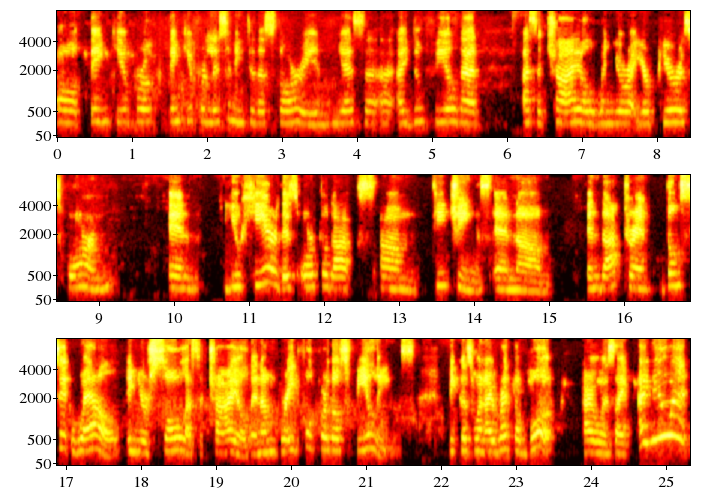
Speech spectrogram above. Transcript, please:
Oh, thank you, Brooke. Thank you for listening to the story. And yes, uh, I, I do feel that as a child, when you're at your purest form and you hear these orthodox um, teachings and um, and doctrine don't sit well in your soul as a child. And I'm grateful for those feelings because when I read the book, I was like, I knew it.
